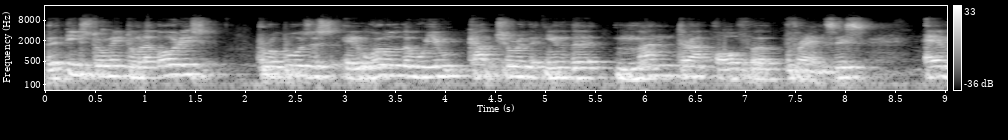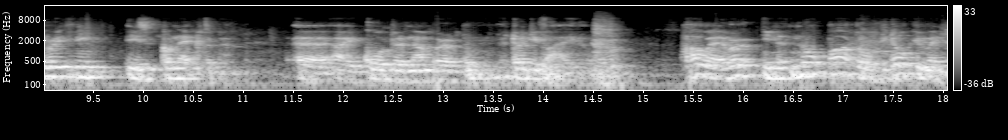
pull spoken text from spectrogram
The Instrumentum Laboris proposes a worldview captured in the mantra of uh, Francis, everything is connected. Uh, I quote number 25. However, in no part of the document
